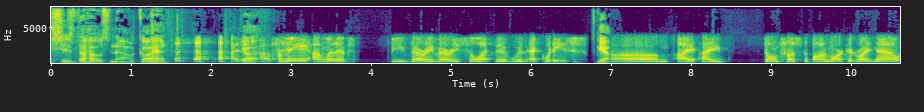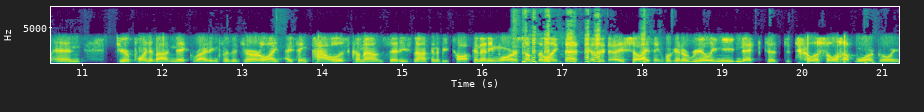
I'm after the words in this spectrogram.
she's the host now. Go ahead. I think, uh, for me, I'm going to be very, very selective with equities. Yeah. Um, I, I don't trust the bond market right now, and – to your point about Nick writing for the Journal, I, I think Powell has come out and said he's not going to be talking anymore or something like that the other day. So I think we're going to really need Nick to, to tell us a lot more going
